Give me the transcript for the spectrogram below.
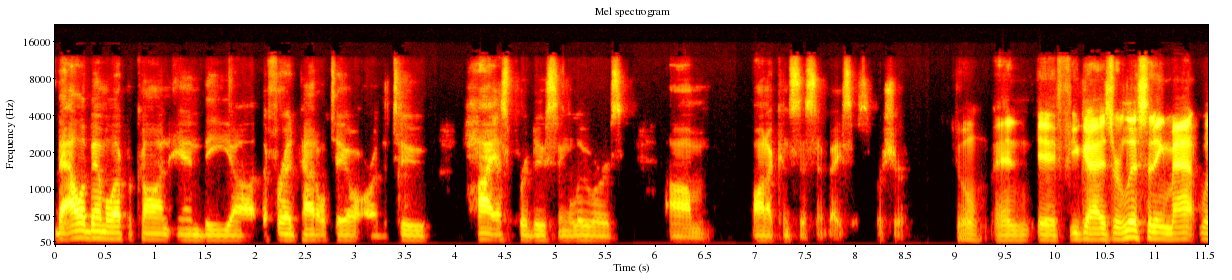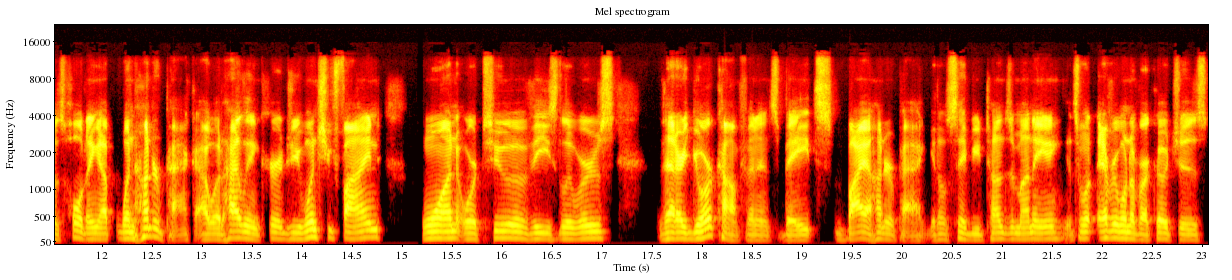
the Alabama Leprechaun and the uh, the Fred Paddletail are the two highest producing lures um, on a consistent basis for sure. Cool. And if you guys are listening, Matt was holding up 100 pack. I would highly encourage you once you find one or two of these lures that are your confidence baits, buy a 100 pack. It'll save you tons of money. It's what every one of our coaches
